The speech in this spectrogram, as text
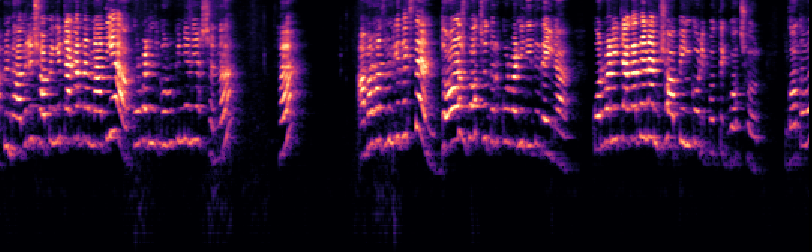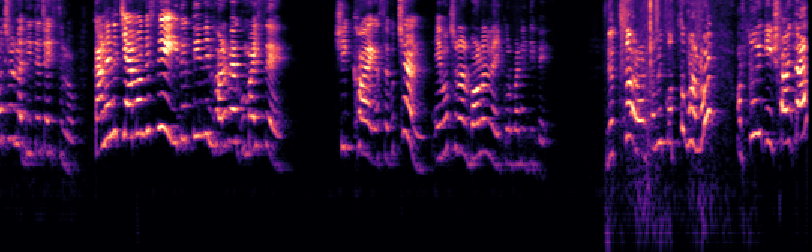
আপনি ভাবিলে শপিং এর টাকা না দিয়া কোরবানির গরু কিনে নিয়ে আসছেন না? হ্যাঁ? আমার হাজবেন্ডকে দেখছেন? দশ বছর ধরে কোরবানি দিতে দেই না। কোরবানির টাকা দেন আমি শপিং করি প্রত্যেক বছর। গত বছর না দিতে চাইছিল। কানে নিচে এমন দিছি ঈদের তিন দিন ঘরে বয়ে ঘুমাইছে। শিক্ষা হয়ে গেছে বুঝছেন? এই বছর আর বলে নাই কোরবানি দিবে। দেখছ আর তুমি কত ভালো? আর তুই কি শয়তান?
